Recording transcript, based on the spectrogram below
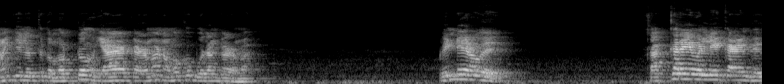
ஆங்கிலத்துக்கு மட்டும் வியாழக்கிழமை நமக்கு புதன்கிழமை. பின்னிரவு சர்க்கரை வள்ளி கிழங்கு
